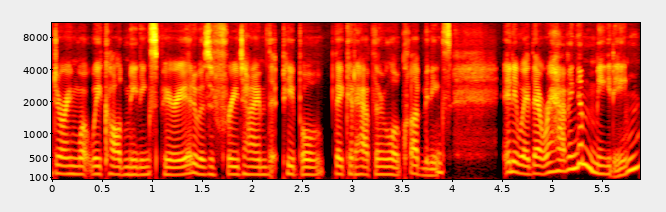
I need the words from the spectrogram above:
during what we called meetings period. It was a free time that people they could have their little club meetings. Anyway, they were having a meeting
